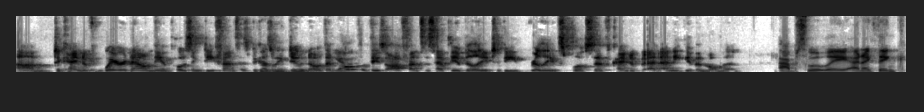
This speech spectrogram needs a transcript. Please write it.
um, to kind of wear down the opposing defenses because we do know that yeah. both of these offenses have the ability to be really explosive kind of at any given moment. Absolutely. And I think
